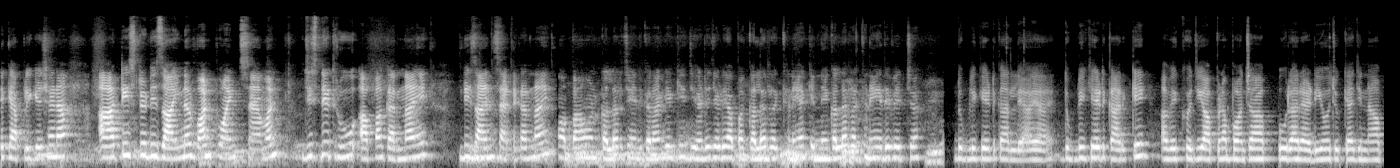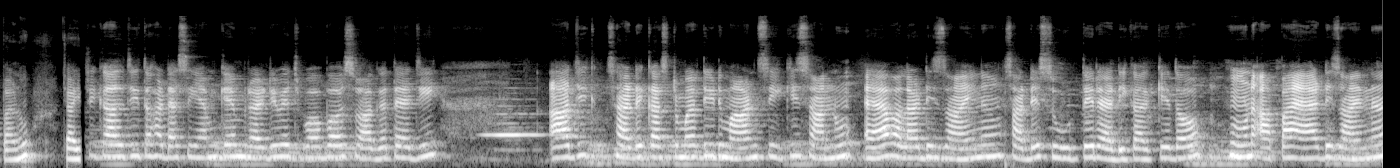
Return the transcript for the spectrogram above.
ਇੱਕ ਐਪਲੀਕੇਸ਼ਨ ਆ artist designer 1.7 ਜਿਸ ਦੇ ਥਰੂ ਆਪਾਂ ਕਰਨਾ ਹੈ ਡਿਜ਼ਾਈਨ ਸੈੱਟ ਕਰਨਾ ਹੈ ਆਪਾਂ ਹੁਣ ਕਲਰ ਚੇਂਜ ਕਰਾਂਗੇ ਕਿ ਜਿਹੜੇ ਜਿਹੜੇ ਆਪਾਂ ਕਲਰ ਰੱਖਣੇ ਆ, ਕਿੰਨੇ ਕਲਰ ਰੱਖਣੇ ਇਹਦੇ ਵਿੱਚ। ਡੁਪਲੀਕੇਟ ਕਰ ਲਿਆ ਹੈ ਡੁਪਲੀਕੇਟ ਕਰਕੇ ਆ ਵੇਖੋ ਜੀ, ਆਪਣਾ ਪਹੁੰਚਾ ਪੂਰਾ ਰੈਡੀ ਹੋ ਚੁੱਕਿਆ ਜਿੰਨਾ ਆਪਾਂ ਨੂੰ ਚਾਹੀਦਾ। ਸਤਿ ਸ਼੍ਰੀ ਅਕਾਲ ਜੀ, ਤੁਹਾਡਾ ਸੀਐਮ ਕੇਮ ਰੈਡੀ ਵਿੱਚ ਬਹੁਤ ਬਹੁਤ ਸਵਾਗਤ ਹੈ ਜੀ। ਅੱਜ ਸਾਡੇ ਕਸਟਮਰ ਦੀ ਡਿਮਾਂਡ ਸੀ ਕਿ ਸਾਨੂੰ ਇਹ ਵਾਲਾ ਡਿਜ਼ਾਈਨ ਸਾਡੇ ਸੂਟ ਤੇ ਰੈਡੀ ਕਰਕੇ ਦਿਓ। ਹੁਣ ਆਪਾਂ ਇਹ ਡਿਜ਼ਾਈਨ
